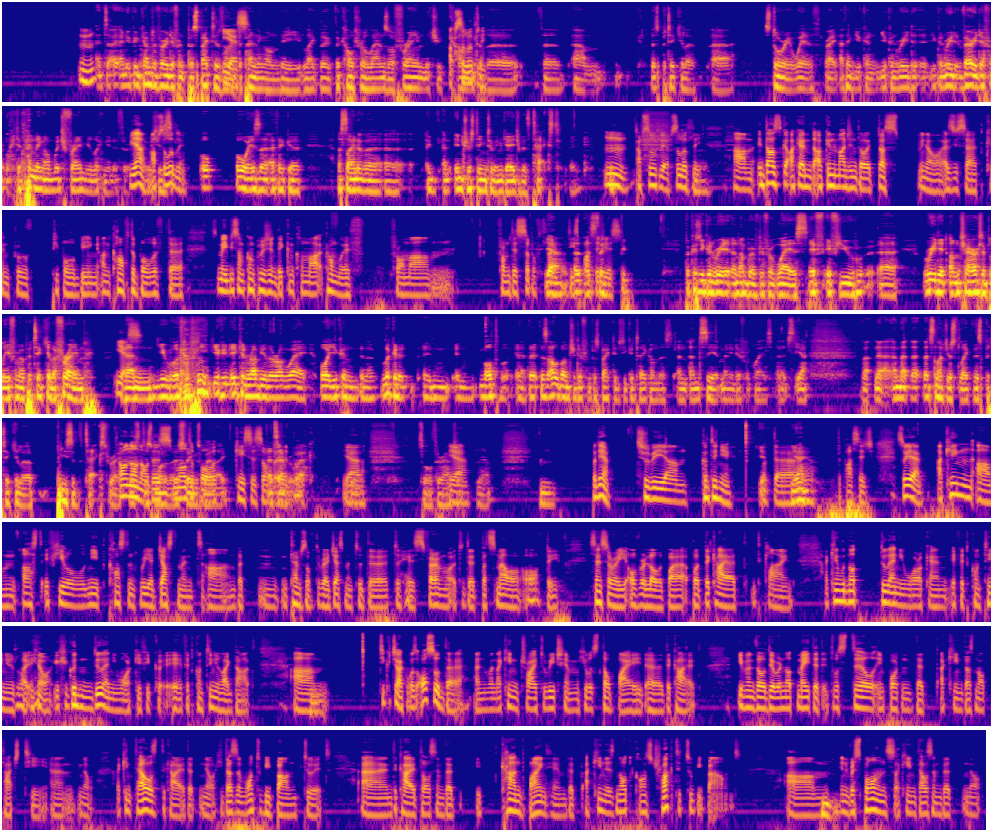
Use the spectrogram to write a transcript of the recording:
Mm. It's, and you can come to very different perspectives on Yes. it depending on the like the, the cultural lens or frame that you come Absolutely. to the the um, this particular uh, story with. Right, I think you can you can read it you can read it very differently depending on which frame you're looking at it through. Yeah, absolutely. al- always, uh, I think, a, a sign of a, a, a an interesting to engage with text. Right? Mm, absolutely, absolutely. Um, it does. I can I can imagine though. It does. You know, as you said, can prove people being uncomfortable with the maybe some conclusion they can come out, come with from um from this sort of like, yeah, these that's the- passages. because you can read it a number of different ways. If if you uh, read it uncharitably from a particular frame, yes. then you will come, you can it can rub you the wrong way, or you can you know, look at it in in multiple. Yeah, there's a whole bunch of different perspectives you could take on this and, and see it many different ways, and it's yeah. But no, and that, that that's not just like this particular piece of the text, right? oh no, It's no. There's of those things multiple where, like, cases of that's in the everywhere. book. Yeah. It's all throughout. it. Yeah. yeah, But yeah, should we um continue Yeah. with the yeah, yeah. the passage. So yeah, Akin um, asked if he will need constant readjustment, um, but mm, in terms of the readjustment to the to his pheromone to the that smell or the sensory overload, but but the Kaya declined. Akin would not do any work, and if it continued like you know, if he couldn't do any work if he could if it continued like that. Um, Tiikuchahk was also there, and when Akin tried to reach him, he was stopped by uh, the Kayat even though they were not mated, it was still important that Akin does not touch T. And, you know, Akin tells the Kaya that, you know, he doesn't want to be bound to it. And the Kaya tells him that it can't bind him, that Akin is not constructed to be bound. Um, In response, Akin tells him that, you know,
